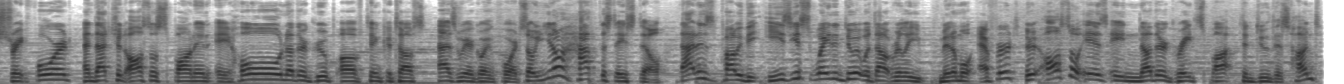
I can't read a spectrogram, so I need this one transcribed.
straightforward. And that should also spawn in a whole nother group of Tinkatuffs as we are going forward. So you don't have to stay still. That is probably the easiest way to do it without really minimal effort. There also is another great spot to do this hunt.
